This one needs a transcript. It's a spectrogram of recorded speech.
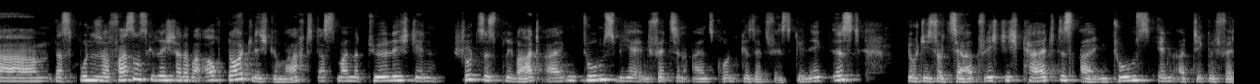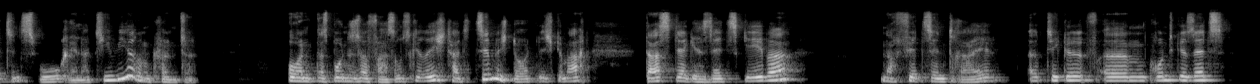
Ähm, das Bundesverfassungsgericht hat aber auch deutlich gemacht, dass man natürlich den Schutz des Privateigentums, wie er in 14.1 Grundgesetz festgelegt ist, durch die Sozialpflichtigkeit des Eigentums in Artikel 14.2 relativieren könnte. Und das Bundesverfassungsgericht hat ziemlich deutlich gemacht, dass der Gesetzgeber nach 14.3 Artikel ähm, Grundgesetz,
